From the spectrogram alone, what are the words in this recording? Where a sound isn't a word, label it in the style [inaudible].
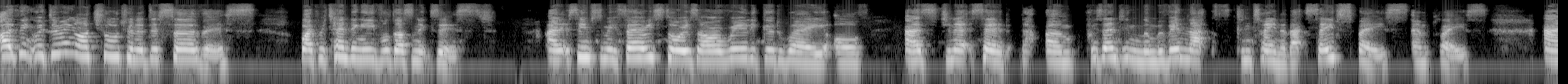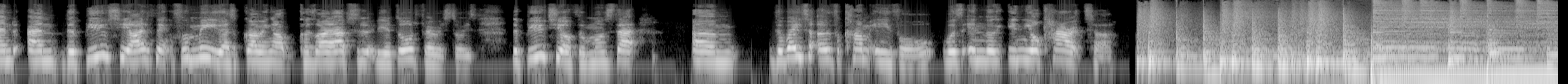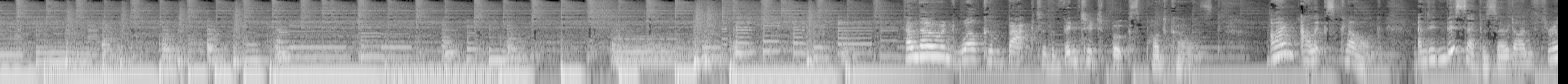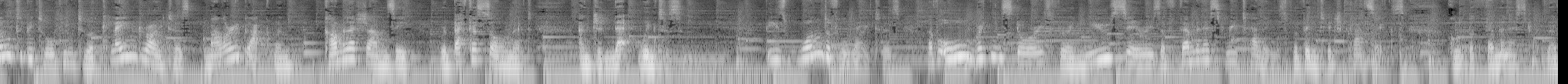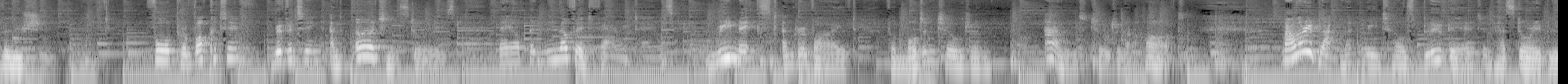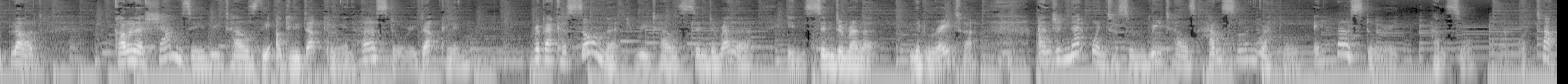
I think we're doing our children a disservice by pretending evil doesn't exist. And it seems to me fairy stories are a really good way of, as Jeanette said, um, presenting them within that container, that safe space and place. And and the beauty, I think, for me as growing up, because I absolutely adored fairy stories, the beauty of them was that um, the way to overcome evil was in the in your character Hello and welcome back to the Vintage Books podcast. I'm Alex Clark, and in this episode, I'm thrilled to be talking to acclaimed writers Malorie Blackman, Kamila Shamsie, Rebecca Solnit, and Jeanette Winterson. These wonderful writers have all written stories for a new series of feminist retellings for vintage classics called The Feminist Revolution. Four provocative, riveting, and urgent stories, they are beloved fairy tales, remixed and revived for modern children and children at heart. Malorie Blackman retells Bluebeard in her story Blue Blood. Kamila Shamsie retells The Ugly Duckling in her story Duckling. Rebecca Solnit retells Cinderella in Cinderella Liberator. And Jeanette Winterson retells Hansel and Gretel in her story Hansel and Gretel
